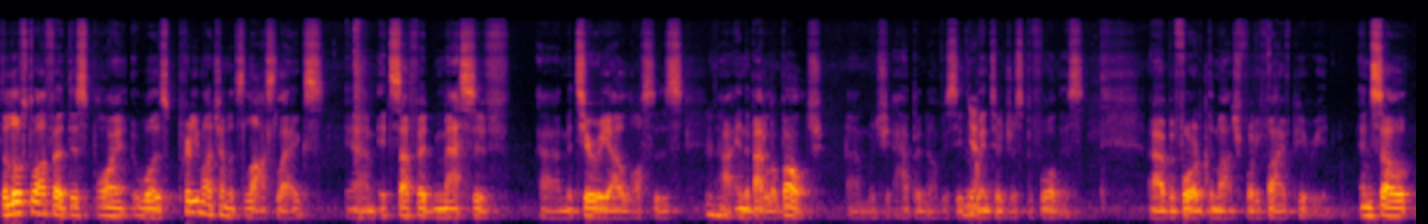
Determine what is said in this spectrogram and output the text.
the Luftwaffe at this point was pretty much on its last legs. Um, it suffered massive uh, material losses uh, in the Battle of Bulge, um, which happened obviously the winter just before this. uh, before the March 45 period. And so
